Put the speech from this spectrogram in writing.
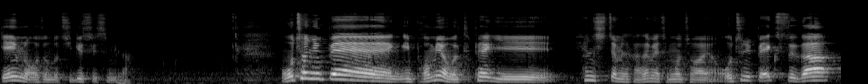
게임을 어느 정도 즐길 수 있습니다. 5600 이 범위와 멀티팩이 현 시점에서 가성비가 정말 좋아요. 5600X가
